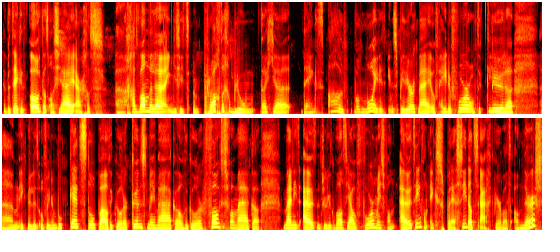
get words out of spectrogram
Het betekent ook dat als jij ergens uh, gaat wandelen en je ziet een prachtige bloem, dat je denkt, oh wat mooi, dit inspireert mij. Of hey, de vorm of de kleuren. Um, ik wil het of in een boeket stoppen, of ik wil er kunst mee maken, of ik wil er foto's van maken. Maar niet uit natuurlijk wat jouw vorm is van uiting, van expressie. Dat is eigenlijk weer wat anders.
